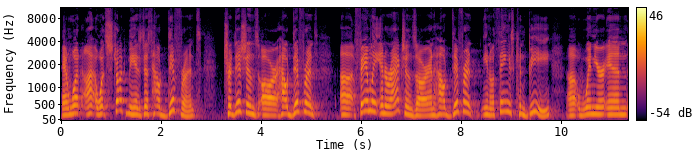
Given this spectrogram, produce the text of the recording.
And what, I, what struck me is just how different traditions are, how different uh, family interactions are, and how different you know, things can be uh, when you're in,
